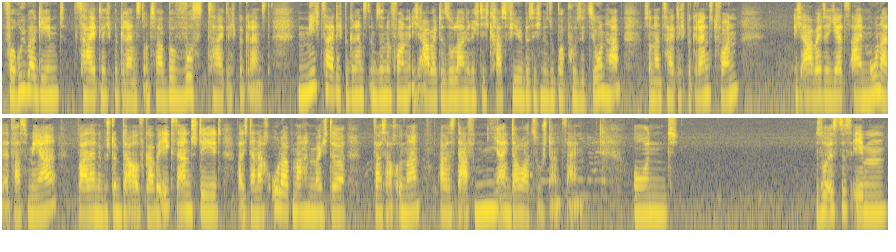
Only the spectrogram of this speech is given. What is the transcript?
vorübergehend zeitlich begrenzt und zwar bewusst zeitlich begrenzt. Nicht zeitlich begrenzt im Sinne von, ich arbeite so lange richtig krass viel, bis ich eine super Position habe, sondern zeitlich begrenzt von, ich arbeite jetzt einen Monat etwas mehr, weil eine bestimmte Aufgabe X ansteht, weil ich danach Urlaub machen möchte, was auch immer. Aber das darf nie ein Dauerzustand sein. Und so ist es eben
